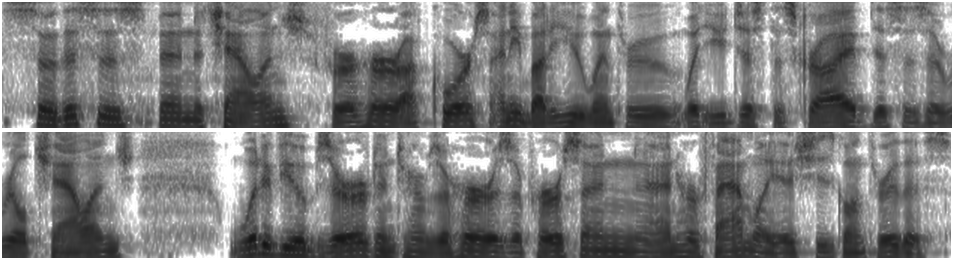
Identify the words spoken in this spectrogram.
So, this has been a challenge for her, of course. Anybody who went through what you just described, this is a real challenge. What have you observed in terms of her as a person and her family as she's going through this?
